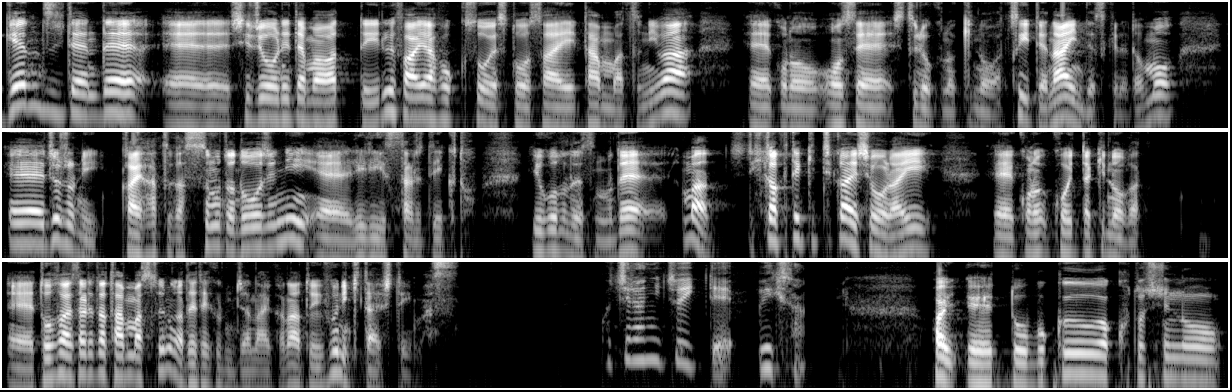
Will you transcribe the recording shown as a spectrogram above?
現時点で、えー、市場に出回っている Firefox OS 搭載端末には、えー、この音声出力の機能はついてないんですけれども、えー、徐々に開発が進むと同時に、えー、リリースされていくということですので、まあ、比較的近い将来、えー、この、こういった機能が、えー、搭載された端末というのが出てくるんじゃないかなというふうに期待しています。こちらについて、植木さん。はい、えっ、ー、と、僕は今年の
